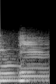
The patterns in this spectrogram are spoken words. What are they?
Thank you.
